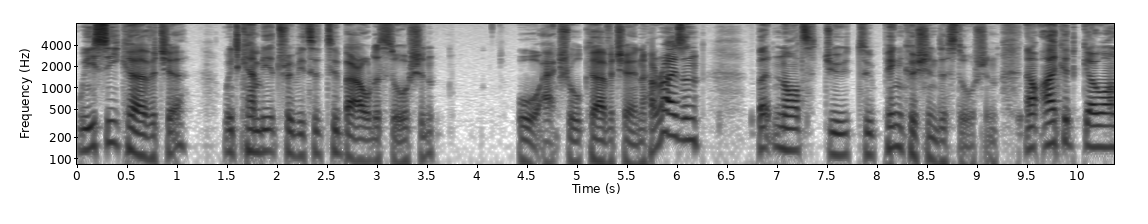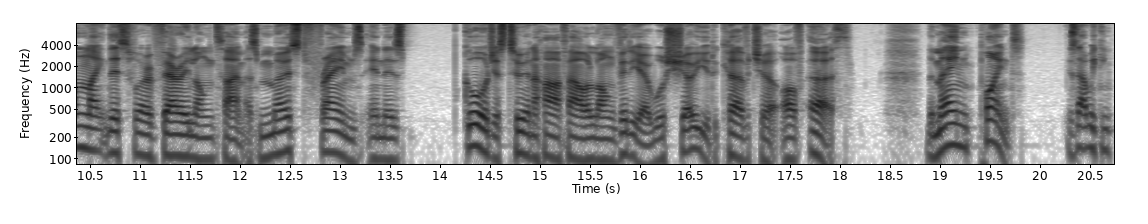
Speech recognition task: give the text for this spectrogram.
we see curvature, which can be attributed to barrel distortion or actual curvature in the horizon, but not due to pincushion distortion. Now, I could go on like this for a very long time, as most frames in this gorgeous two and a half hour long video will show you the curvature of Earth. The main point is that we can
